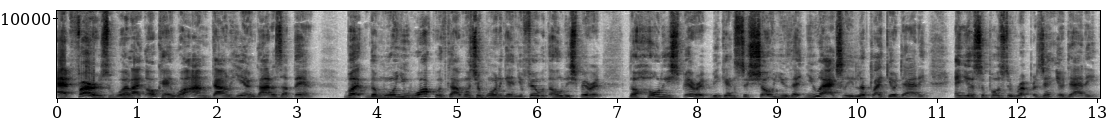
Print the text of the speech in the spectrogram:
at first, we're like, okay, well, I'm down here and God is up there. But the more you walk with God, once you're born again, you're filled with the Holy Spirit, the Holy Spirit begins to show you that you actually look like your daddy and you're supposed to represent your daddy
